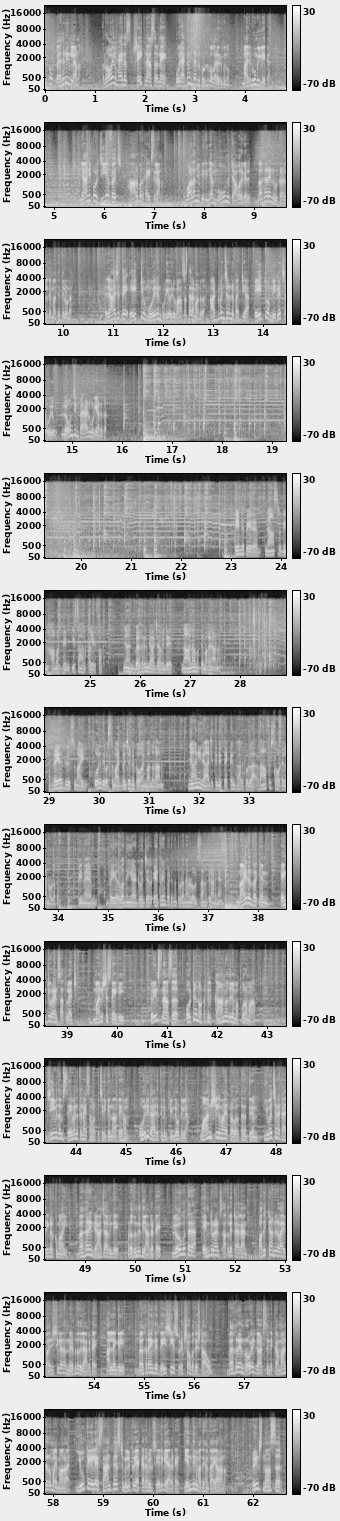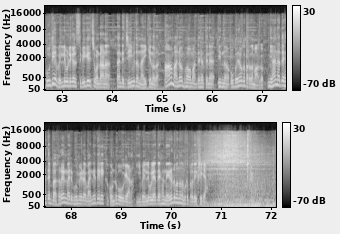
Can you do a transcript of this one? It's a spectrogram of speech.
ഞാനിപ്പോൾ ബഹ്റൈനിലാണ്. Royal highness Sheikh നാസറിനെ ഒരു അഡ്വഞ്ചറിന് കൊണ്ടുപോകാൻ ഒരുങ്ങുന്നു മരുഭൂമിയിലേക്ക്. ഞാനിപ്പോൾ ജി എഫ് എച്ച് ഹാർബർ ഹൈറ്റ്സിലാണ്. വളഞ്ഞു പിരിഞ്ഞ മൂന്ന് ടവറുകൾ ബഹ്റൈൻ ഉൾക്കടലിന്റെ മധ്യത്തിലുണ്ട്. രാജ്യത്തെ ഏറ്റവും ഉയരം കൂടിയ ഒരു വാസസ്ഥലമാണിത്. അഡ്വഞ്ചറിന് പറ്റിയ ഏറ്റവും മികച്ച ഒരു ലോഞ്ചിങ് പാഡ് കൂടിയാണിത്. എന്റെ പേര് Nasser bin Hamad bin Isa Al Khalifa. ഞാൻ ബഹ്റിൻ രാജാവിന്റെ നാലാമത്തെ മകനാണ്. ബെയർ ഗ്രിൽസുമായി ഒരു ദിവസം അഡ്വഞ്ചറിന് പോകാൻ വന്നതാണ്. ഞാൻ ഈ രാജ്യത്തിന്റെ തെക്കൻ ഭാഗത്തുള്ള റാഫിഡ്സ് ഹോട്ടലാണ് ഉള്ളത് പിന്നെ ബെയർ വന്ന ഈ അഡ്വഞ്ചർ എത്രയും പെട്ടെന്ന് തുടങ്ങാനുള്ള ഉത്സാഹത്തിലാണ് ഞാൻ. നയതന്ത്രജ്ഞൻ എൻഡ്യൂറൻസ് അത്ലറ്റ് മനുഷ്യസ്നേഹി പ്രിൻസ് നാസർ ഒറ്റ നോട്ടത്തിൽ കാണുന്നതിനും അപ്പുറമാണ്. ജീവിതം സേവനത്തിനായി സമർപ്പിച്ചിരിക്കുന്ന അദ്ദേഹം ഒരു കാര്യത്തിലും പിന്നോട്ടില്ല. മാനുഷികമായ പ്രവർത്തനത്തിനും യുവജന കാര്യങ്ങൾക്കുമായി ബഹ്റൈൻ രാജാവിന്റെ പ്രതിനിധിയാകട്ടെ ലോകോത്തര എൻഡ്യൂറൻസ് അത്ലറ്റാകാൻ പതിറ്റാണ്ടുകളായി പരിശീലനം നേടുന്നതിലാകട്ടെ അല്ലെങ്കിൽ ബഹ്റൈന്റെ ദേശീയ സുരക്ഷാ ഉപദേഷ്ടാവും ബഹ്റൈൻ റോയൽ ഗാർഡ്സിന്റെ കമാൻഡറുമായി മാറാൻ യു കെയിലെ സാൻഹേസ്റ്റ് മിലിറ്ററി അക്കാദമിയിൽ ചേരുകയാകട്ടെ എന്തിനും അദ്ദേഹം തയ്യാറാണ്. പ്രിൻസ് നാസർ പുതിയ വെല്ലുവിളികൾ സ്വീകരിച്ചുകൊണ്ടാണ് തന്റെ ജീവിതം നയിക്കുന്നത്. ആ മനോഭാവം അദ്ദേഹത്തിന് ഇന്ന് ഉപയോഗപ്രദമാകും. ഞാൻ അദ്ദേഹത്തെ ബഹ്റൈൻ മരുഭൂമിയുടെ വന്യതയിലേക്ക് കൊണ്ടുപോവുകയാണ്. ഈ വെല്ലുവിളി അദ്ദേഹം നേരിടുമെന്ന് നമുക്ക് പ്രതീക്ഷിക്കാം.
